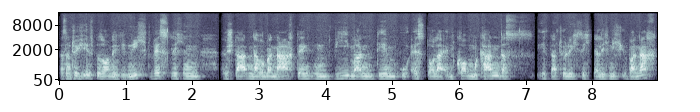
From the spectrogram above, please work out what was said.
dass natürlich insbesondere die nicht westlichen äh, Staaten darüber nachdenken, wie man dem US-Dollar entkommen kann. Das geht natürlich sicherlich nicht über Nacht.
